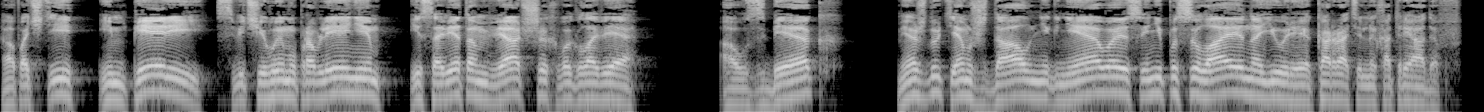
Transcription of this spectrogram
а почти империей с вечевым управлением и советом вятших во главе. А узбек, между тем, ждал, не гневаясь и не посылая на Юрия карательных отрядов.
